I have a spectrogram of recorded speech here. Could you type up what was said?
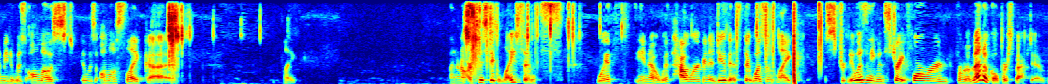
i mean it was almost it was almost like a like i don't know artistic license with you know with how we're going to do this that wasn't like it wasn't even straightforward from a medical perspective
